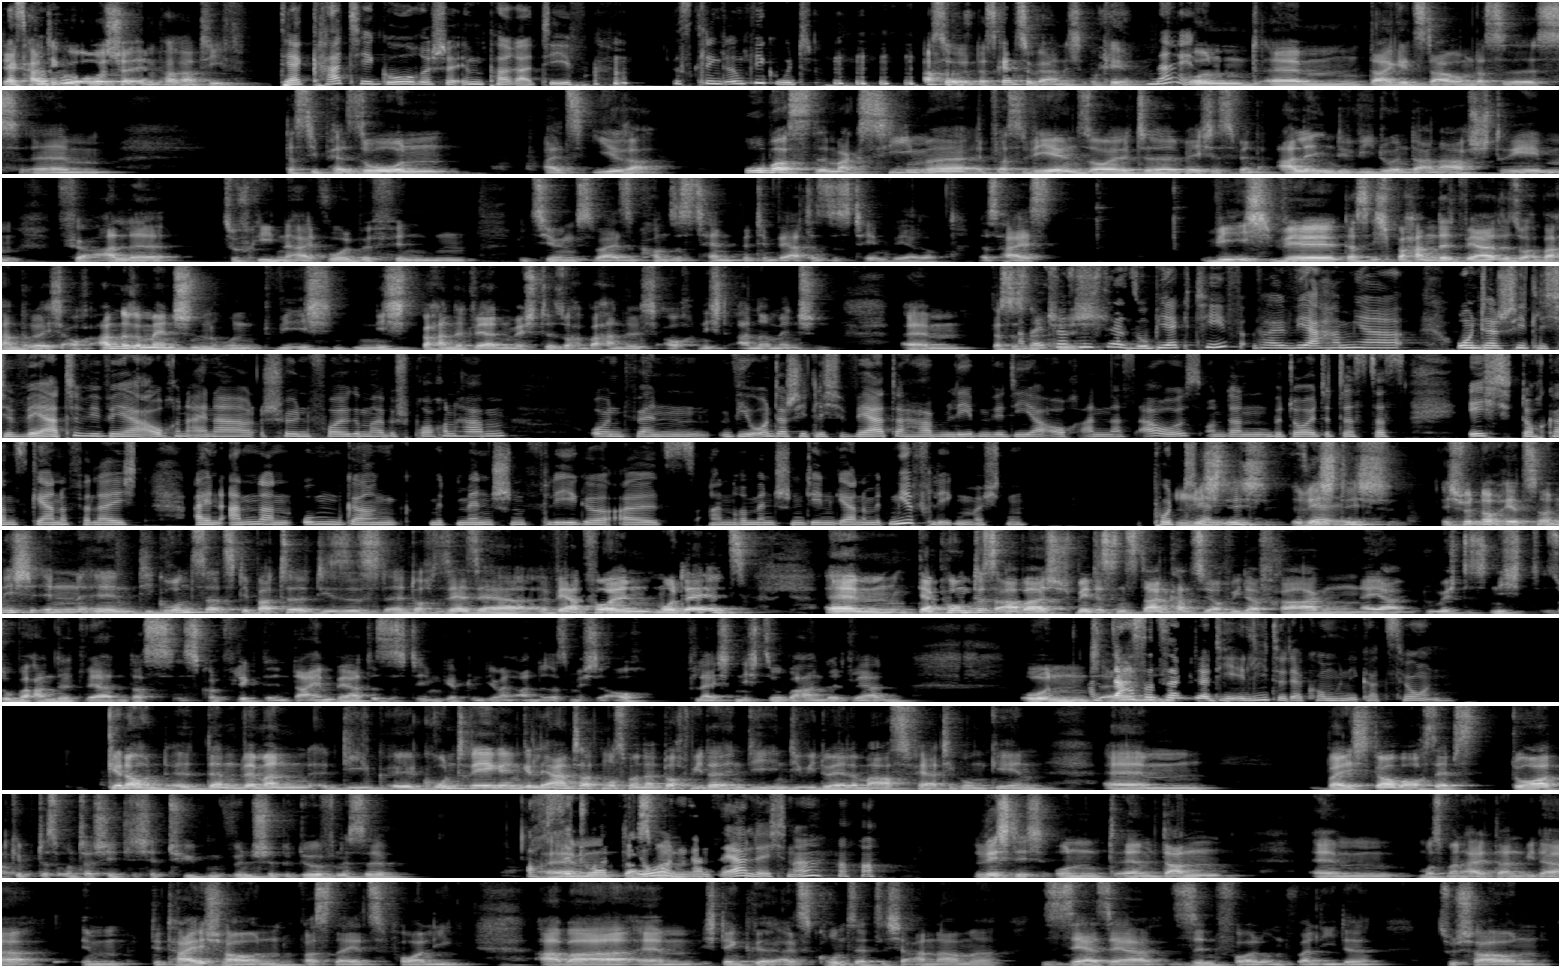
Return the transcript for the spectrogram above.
Der beruht kategorische Imperativ. Der kategorische Imperativ. Das klingt irgendwie gut. Ach so, das kennst du gar nicht. Okay. Nein. Und ähm, da geht es darum, dass es, ähm, dass die Person als ihre oberste Maxime etwas wählen sollte, welches, wenn alle Individuen danach streben, für alle Zufriedenheit, Wohlbefinden beziehungsweise konsistent mit dem Wertesystem wäre. Das heißt, wie ich will, dass ich behandelt werde, so behandle ich auch andere Menschen und wie ich nicht behandelt werden möchte, so behandle ich auch nicht andere Menschen. Ähm, das ist Aber ist das nicht natürlich, sehr subjektiv? Weil wir haben ja unterschiedliche Werte, wie wir ja auch in einer schönen Folge mal besprochen haben. Und wenn wir unterschiedliche Werte haben, leben wir die ja auch anders aus. Und dann bedeutet das, dass ich doch ganz gerne vielleicht einen anderen Umgang mit Menschen pflege, als andere Menschen den gerne mit mir pflegen möchten. richtig, Potenziell. richtig. ich würde noch jetzt noch nicht in, in die Grundsatzdebatte dieses äh, doch sehr, sehr wertvollen Modells. Ähm, der Punkt ist aber, spätestens dann kannst du auch wieder fragen, naja, du möchtest nicht so behandelt werden, dass es Konflikte in deinem Wertesystem gibt und jemand anderes möchte auch vielleicht nicht so behandelt werden. Und, und das ähm, ist ja wieder die Elite der Kommunikation. Genau, und äh, dann, wenn man die äh, Grundregeln gelernt hat, muss man dann doch wieder in die individuelle Maßfertigung gehen. Ähm, weil ich glaube, auch selbst dort gibt es unterschiedliche Typen, Wünsche, Bedürfnisse. Auch ähm, Situationen, ähm, ganz ehrlich, ne? richtig. Und ähm, dann ähm, muss man halt dann wieder im Detail schauen, was da jetzt vorliegt. Aber ähm, ich denke, als grundsätzliche Annahme sehr, sehr sinnvoll und valide zu schauen,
